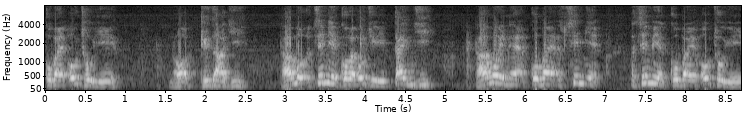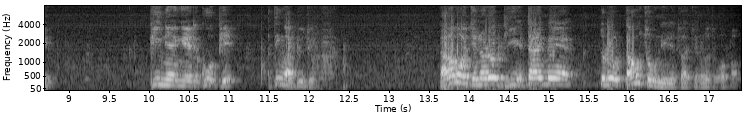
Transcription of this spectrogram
ကိုပိုင်အုပ်ချုပ်ရေးနော်ဒေသကြီးဒါမှမဟုတ်အစစ်မြင့်ကိုပိုင်အုပ်ချုပ်ရေးတိုင်းကြီးဒါမှမဟုတ်လည်းကိုပိုင်အစစ်မြင့်အစစ်မြင့်ကိုပိုင်အုပ်ချုပ်ရေး ပြည်နယ်ငယ်တစ်ခုအဖြစ်အသိမှပြုစုဒါမှမဟုတ်ကျွန်တော်တို့ဒီအတိုင်းပဲသူတို့တောင်းဆိုနေတယ်ဆိုတာကျွန်တော်တို့သဘောပေါက်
